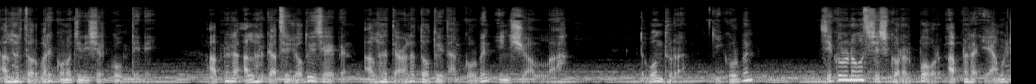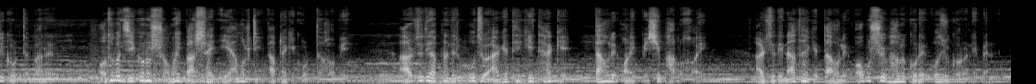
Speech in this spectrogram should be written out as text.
আল্লাহর দরবারে কোনো জিনিসের কমতি নেই। আপনারা আল্লাহর কাছে যতই চাইবেন, আল্লাহ তাআলা ততই দান করবেন ইনশাআল্লাহ। তো বন্ধুরা, কি করবেন? যে কোনো নামাজ শেষ করার পর আপনারা এই আমলটি করতে পারেন, অথবা যে কোনো সময় বাসায় এই আমলটি আপনাকে করতে হবে। আর যদি আপনাদের অজু আগে থেকেই থাকে, তাহলে অনেক বেশি ভালো হয়। আর যদি না থাকে, তাহলে অবশ্যই ভালো করে অজু করে নেবেন।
